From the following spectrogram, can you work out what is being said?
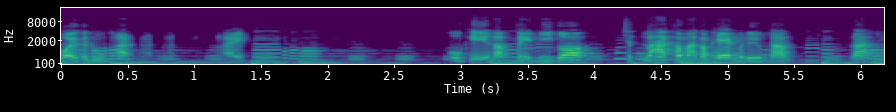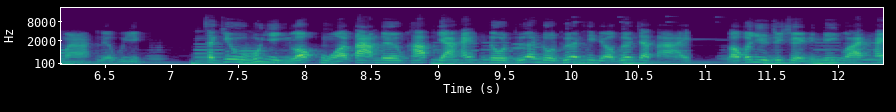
ปล่อยกระดูกอัดอัดอัดไปโอเคครับเฟสนี้ก็ลากเข้ามากำแพงเหมือนเดิมครับลากออกมาเหลือผู้หญิงสกิลผู้หญิงล็อกหัวตามเดิมครับอย่าให้โดนเพื่อนโดนเพื่อนทีเดียวเพื่อนจะตาย เราก็ยืนเฉยๆนิ่งๆไว้ให้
